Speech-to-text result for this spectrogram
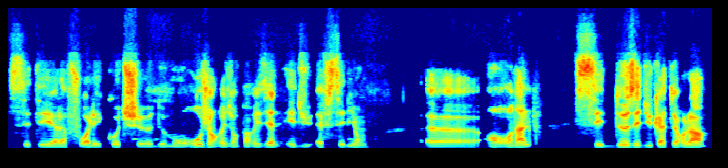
C'était à la fois les coachs de Montrouge en région parisienne et du FC Lyon en Rhône-Alpes ces deux éducateurs-là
